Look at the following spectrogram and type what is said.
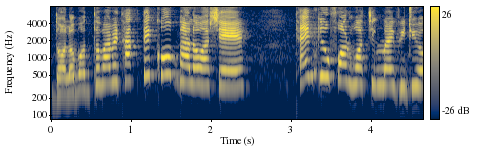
দলবদ্ধভাবে থাকতে খুব ভালোবাসে। Thank you for watching my video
